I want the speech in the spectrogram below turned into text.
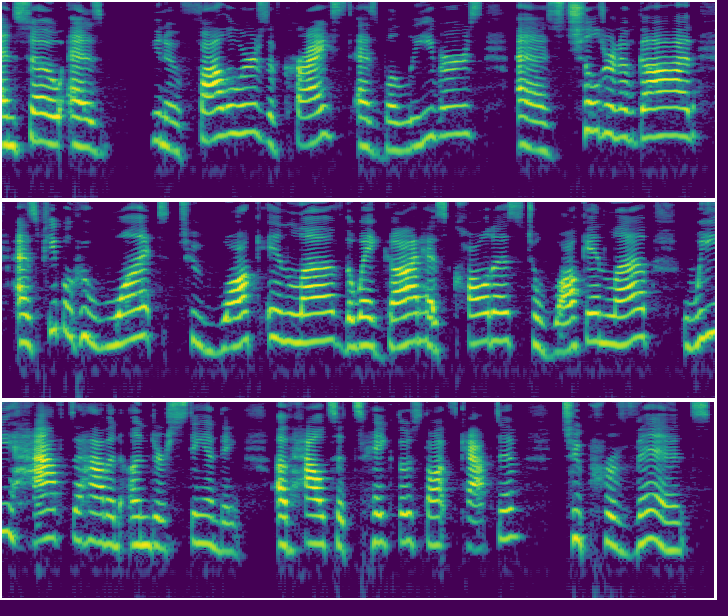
And so, as you know, followers of Christ, as believers, as children of God, as people who want to walk in love the way God has called us to walk in love, we have to have an understanding of how to take those thoughts captive to prevent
